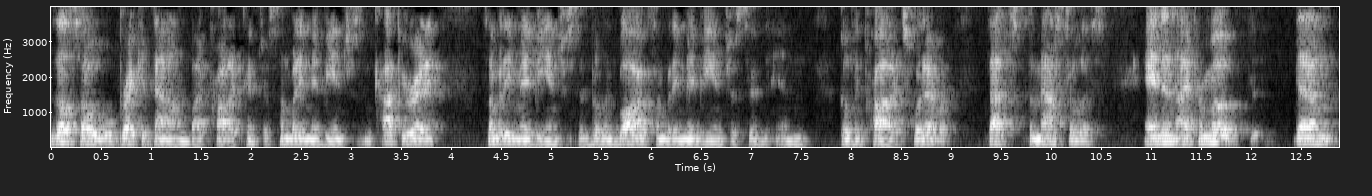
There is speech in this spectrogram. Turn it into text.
is also we'll break it down by product interest. Somebody may be interested in copywriting, somebody may be interested in building blogs, somebody may be interested in building products, whatever. That's the master list. And then I promote them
